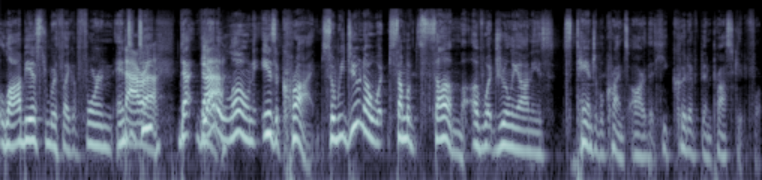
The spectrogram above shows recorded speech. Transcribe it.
lobbyist with like a foreign entity. That that Yeah. alone is a crime. So we do know what some of some of what Giuliani's tangible crimes are that he could have been prosecuted for.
